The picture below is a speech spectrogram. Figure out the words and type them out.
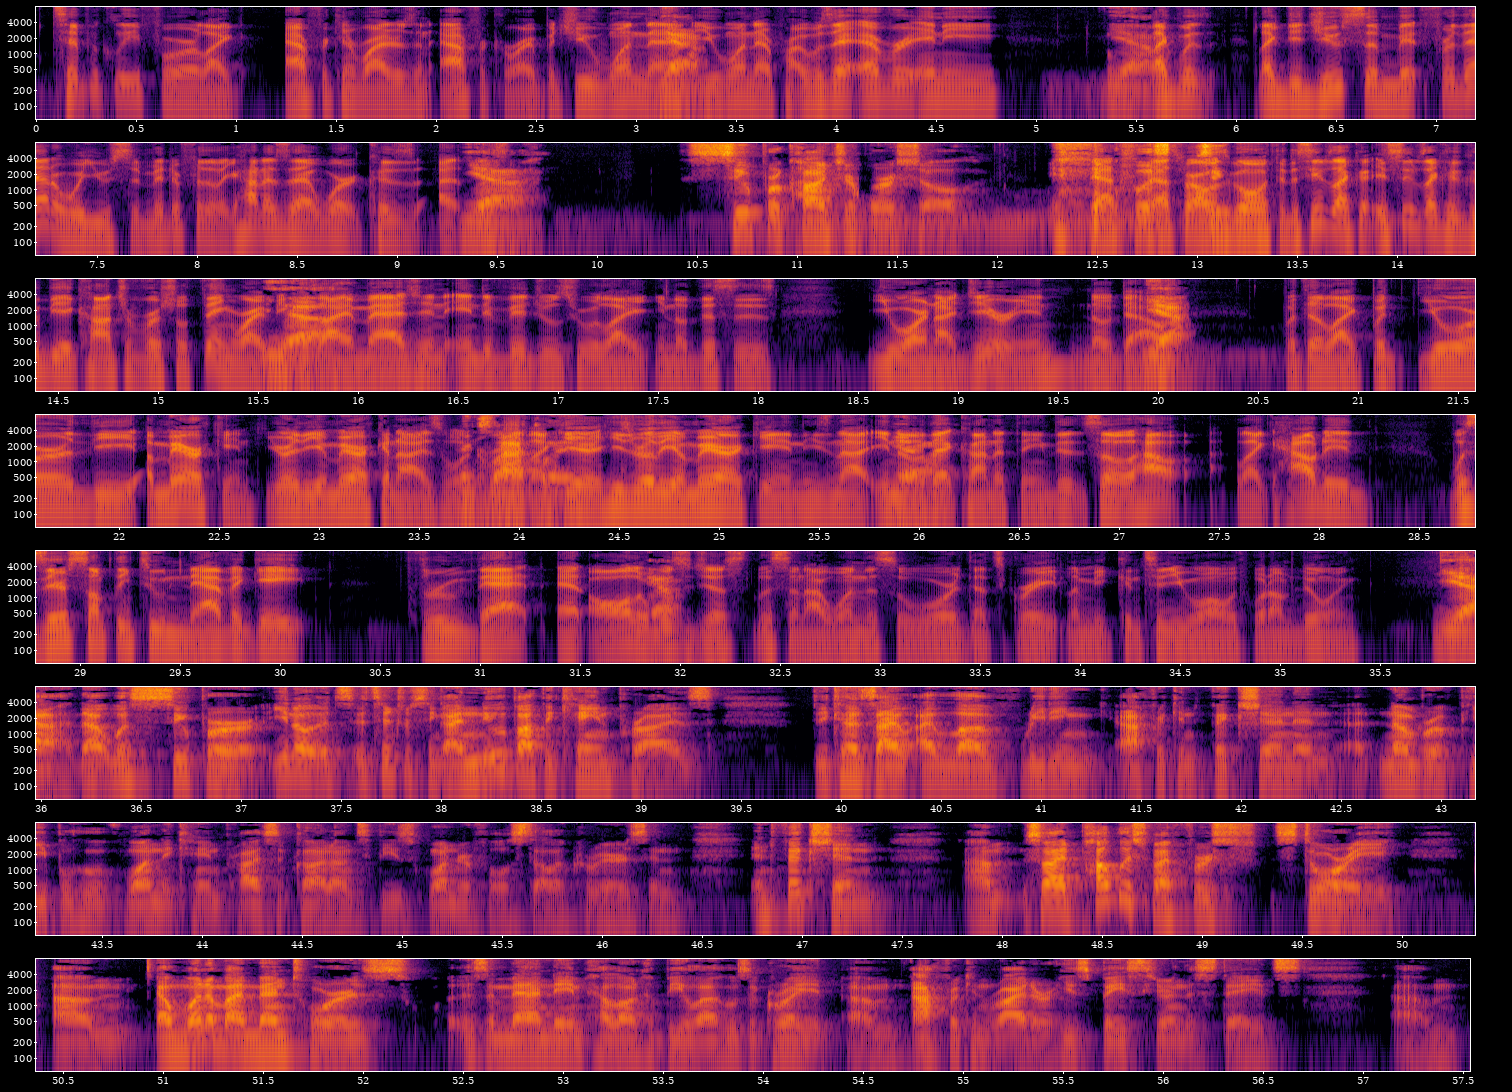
typically for like African writers in Africa, right? But you won that. Yeah. You won that prize. Was there ever any? Yeah. Like was like did you submit for that or were you submitted for that? Like how does that work? Because yeah, super controversial. That's, that's where I was going through. It seems like it seems like it could be a controversial thing, right? Because yeah. I imagine individuals who are like, you know, this is you are Nigerian, no doubt. Yeah. but they're like, but you're the American, you're the Americanized one, right? Like you're, he's really American. He's not, you know, Yeah. that kind of thing. So how, like, how did was there something to navigate through that at all, or Yeah. was it just listen, I won this award, that's great. Let me continue on with what I'm doing. Yeah, that was super. You know, it's it's interesting. I knew about the Caine Prize because I, I love reading African fiction, and a number of people who have won the Caine Prize have gone on to these wonderful, stellar careers in in fiction. Um, so I published my first story, um, and one of my mentors is a man named Helon Habila, who's a great um, African writer. He's based here in the states, um,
